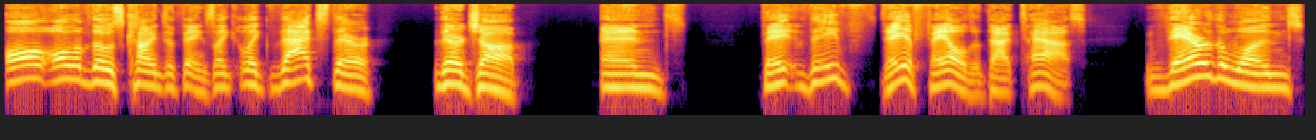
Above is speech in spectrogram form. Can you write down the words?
All all of those kinds of things. Like like that's their their job. And they they've they have failed at that task. They're the ones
